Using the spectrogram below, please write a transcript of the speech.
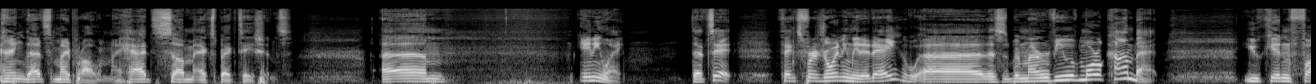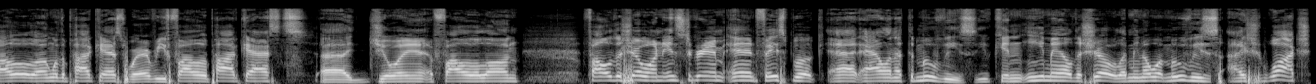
I think that's my problem. I had some expectations. Um. Anyway, that's it. Thanks for joining me today. Uh, this has been my review of Mortal Kombat. You can follow along with the podcast wherever you follow the podcasts. Uh, join, follow along Follow the show on Instagram and Facebook at Alan at the Movies. You can email the show. Let me know what movies I should watch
